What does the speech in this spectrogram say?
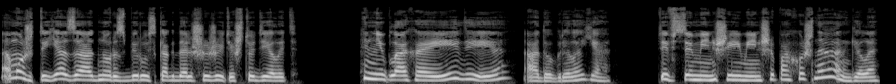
а может, и я заодно разберусь, как дальше жить и что делать». «Неплохая идея», — одобрила я. «Ты все меньше и меньше похож на ангела».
